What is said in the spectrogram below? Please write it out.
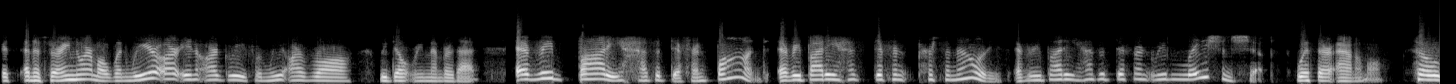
it's, and it's very normal, when we are in our grief, when we are raw, we don't remember that. Everybody has a different bond. Everybody has different personalities. Everybody has a different relationship with their animal. So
